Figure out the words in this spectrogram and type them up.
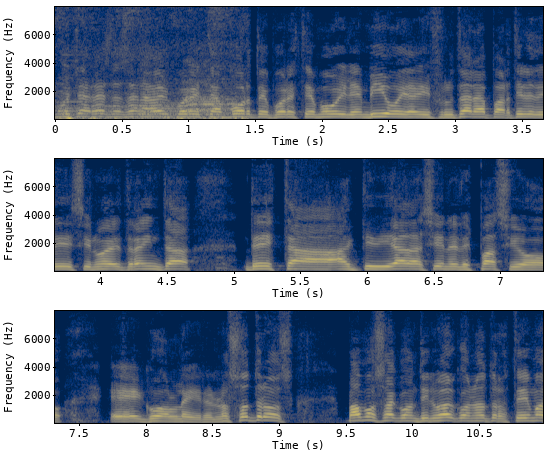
Muchas gracias, Anabel, por este aporte, por este móvil en vivo y a disfrutar a partir de 19.30 de esta actividad allí en el espacio eh. Nosotros vamos a continuar con otros temas.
